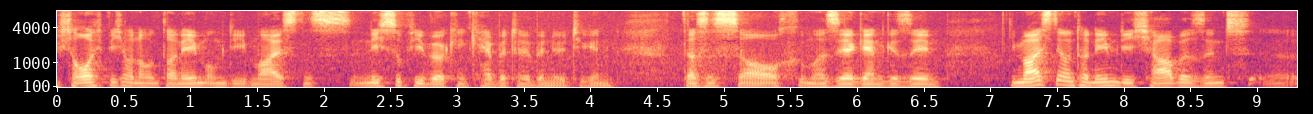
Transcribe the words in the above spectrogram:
schaue ich mich auch nach Unternehmen um, die meistens nicht so viel Working Capital benötigen. Das ist auch immer sehr gern gesehen. Die meisten der Unternehmen, die ich habe, sind, äh,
